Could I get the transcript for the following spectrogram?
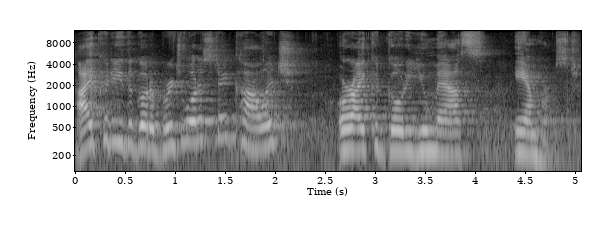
I could either go to Bridgewater State College or I could go to UMass Amherst.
